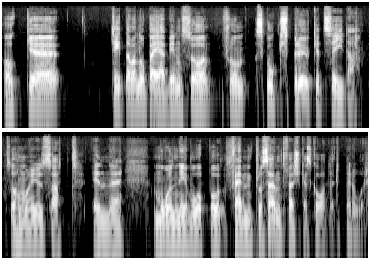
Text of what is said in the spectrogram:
Och eh, tittar man då på Äbin så från skogsbrukets sida så har man ju satt en eh, målnivå på 5 färska skador per år.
